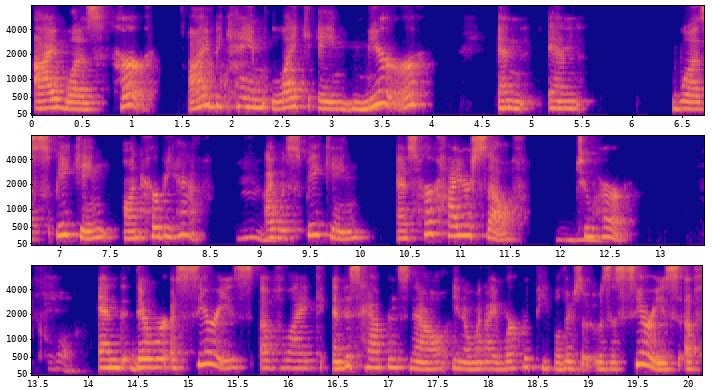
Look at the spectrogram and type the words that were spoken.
I was her. I became like a mirror and and was speaking on her behalf. Mm. I was speaking as her higher self mm. to hmm. her. Cool and there were a series of like and this happens now you know when i work with people there's it was a series of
